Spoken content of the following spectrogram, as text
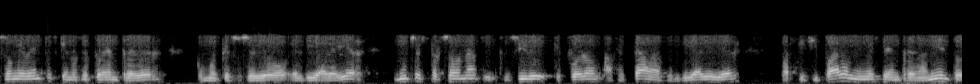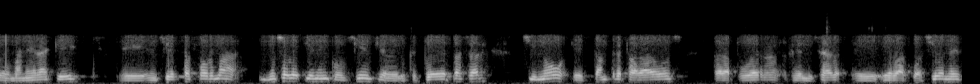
son eventos que no se pueden prever como el que sucedió el día de ayer muchas personas inclusive que fueron afectadas el día de ayer participaron en este entrenamiento de manera que eh, en cierta forma no solo tienen conciencia de lo que puede pasar sino están preparados para poder realizar eh, evacuaciones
